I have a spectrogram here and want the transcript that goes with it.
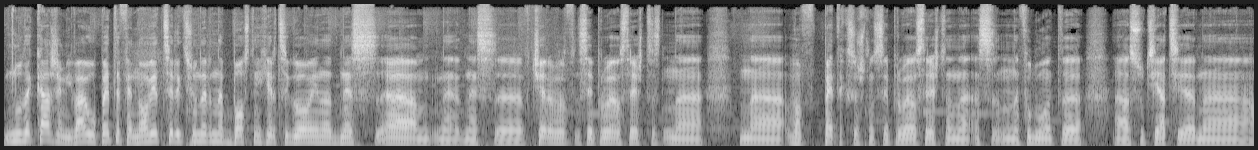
но да кажем, Ивайло Петев е новият селекционер на Босна и Херцеговина. Днес, а, не, днес а, вчера в, се е провела среща на, на, в петък всъщност се е провела среща на, на футболната асоциация на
